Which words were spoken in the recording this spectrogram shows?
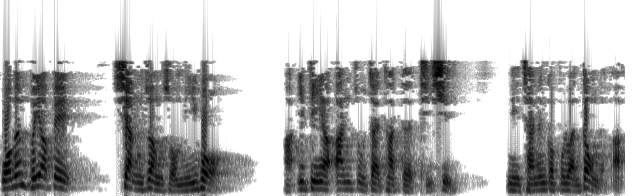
我们不要被相状所迷惑啊，一定要安住在它的体性，你才能够不乱动的啊。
